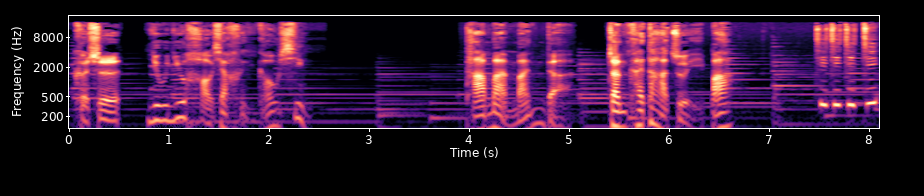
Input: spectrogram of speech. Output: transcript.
可是妞妞好像很高兴。它慢慢的张开大嘴巴，叽叽叽叽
